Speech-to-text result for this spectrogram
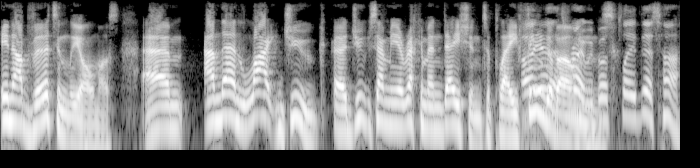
inadvertently almost. Um, and then, like Duke, uh, Duke sent me a recommendation to play Oh, yeah, that's right. We both played this, huh?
